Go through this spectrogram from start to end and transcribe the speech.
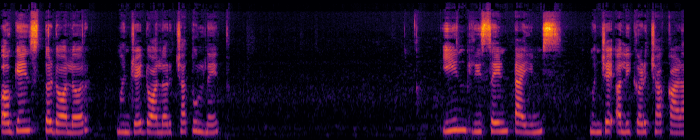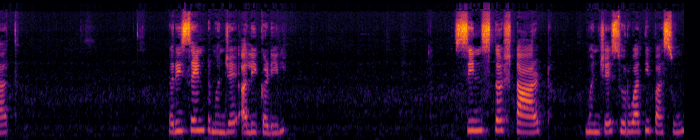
अगेन्स्ट द डॉलर म्हणजे डॉलरच्या तुलनेत. इन रिसेंट टाइम्स म्हणजे अलीकडच्या काळात. रिसेंट म्हणजे अलीकडील. सिन्स द स्टार्ट म्हणजे सुरुवातीपासून.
